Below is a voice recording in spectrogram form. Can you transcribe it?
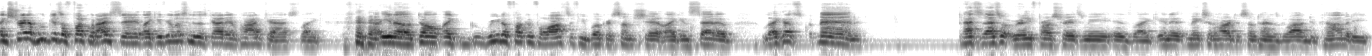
Like, straight up, who gives a fuck what I say? Like, if you're listening to this goddamn podcast, like, you know, don't like read a fucking philosophy book or some shit. Like, instead of like that's man. That's that's what really frustrates me is like, and it makes it hard to sometimes go out and do comedy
